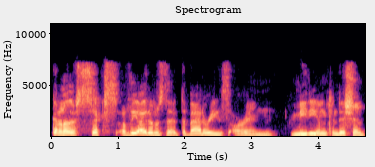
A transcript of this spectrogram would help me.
got another six of the items that the batteries are in medium condition.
